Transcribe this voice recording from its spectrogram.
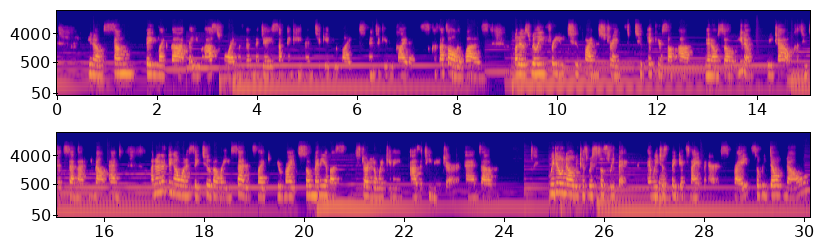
you know, some thing like that that you asked for and within the day something came in to give you light and to give you guidance because that's all it was. But it was really for you to find the strength to pick yourself up and also you know reach out because you did send that email. And another thing i want to say too about what you said it's like you're right so many of us started awakening as a teenager and um, we don't know because we're still sleeping and we just think it's nightmares, right? So we don't know.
